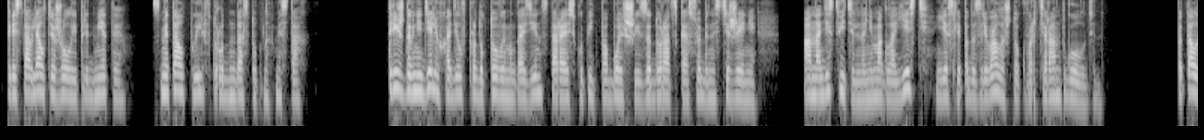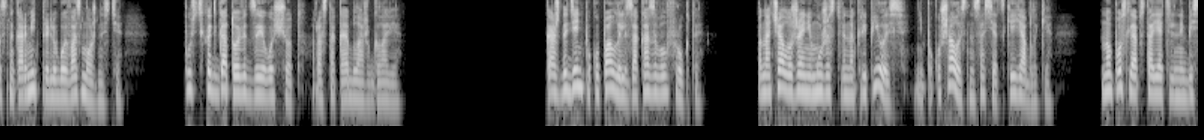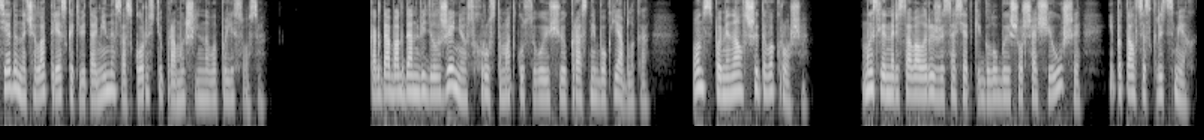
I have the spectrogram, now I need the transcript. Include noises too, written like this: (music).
Переставлял тяжелые предметы, сметал пыль в труднодоступных местах. Трижды в неделю ходил в продуктовый магазин, стараясь купить побольше из-за дурацкой особенности Жени. Она действительно не могла есть, если подозревала, что квартирант голоден. Пыталась накормить при любой возможности. Пусть хоть готовит за его счет, раз такая блажь в голове. Каждый день покупал или заказывал фрукты. Поначалу Женя мужественно крепилась, не покушалась на соседские яблоки, но после обстоятельной беседы начала трескать витамины со скоростью промышленного пылесоса. Когда Богдан видел Женю с хрустом откусывающую красный бок яблока, он вспоминал сшитого кроша. Мысленно рисовал рыжей соседке голубые шуршащие уши и пытался скрыть смех.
